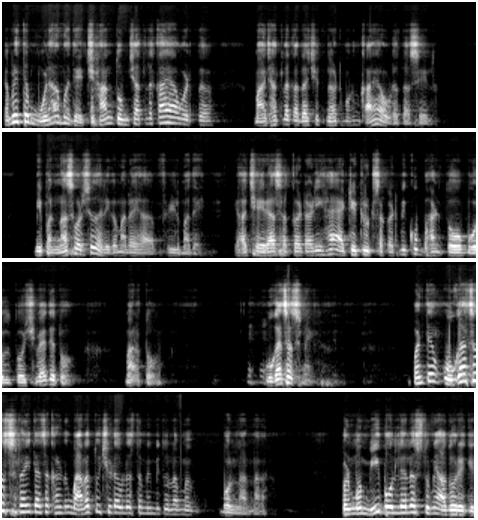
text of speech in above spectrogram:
त्यामुळे ते मुळामध्ये छान तुमच्यातलं काय आवडतं? माझ्यातलं कदाचित नट म्हणून काय आवडत असेल? मी पन्नास वर्ष झाली का मला ह्या फील्डमध्ये. ह्या चेहऱ्यासकट आणि ह्या ॲटिट्यूड सकट मी खूप भांडतो बोलतो शिव्या देतो मारतो. उगाचच नाही. पण ते उगाचच नाही त्याचं कारण मला तू चिडवलंस तर मी मी तुला मग बोलणार ना. पण मग मी बोललेलंच तुम्ही अधोरेखित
